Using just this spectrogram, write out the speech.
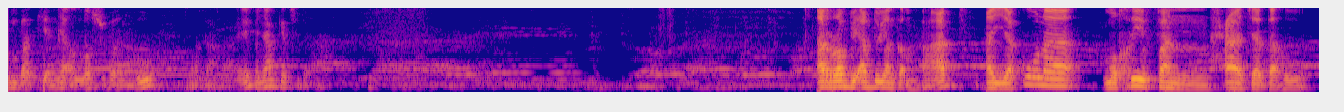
pembagiannya Allah Subhanahu wa taala. Ini penyakit sudah. Ar-Rabi'atu yang keempat, ayyakuna mukhifan hajatahu.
